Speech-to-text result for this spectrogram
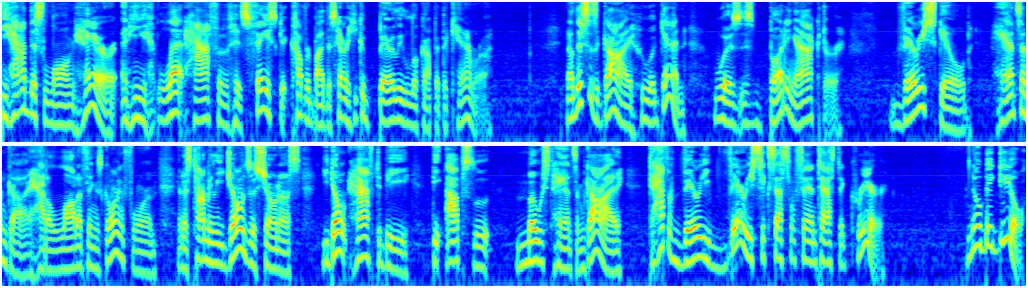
he had this long hair and he let half of his face get covered by this hair. He could barely look up at the camera. Now, this is a guy who, again, was this budding actor, very skilled, handsome guy, had a lot of things going for him. And as Tommy Lee Jones has shown us, you don't have to be the absolute most handsome guy to have a very, very successful, fantastic career. No big deal.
